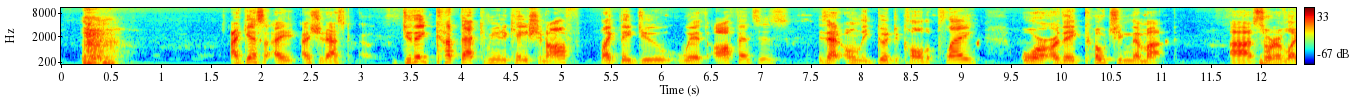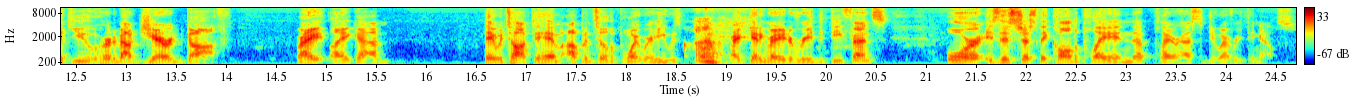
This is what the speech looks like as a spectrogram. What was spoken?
I guess I, I should ask: Do they cut that communication off like they do with offenses? Is that only good to call the play, or are they coaching them up? Uh, sort of like you heard about Jared Goff, right? Like um, they would talk to him up until the point where he was right, getting ready to read the defense? Or is this just they call the play and the player has to do everything else?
